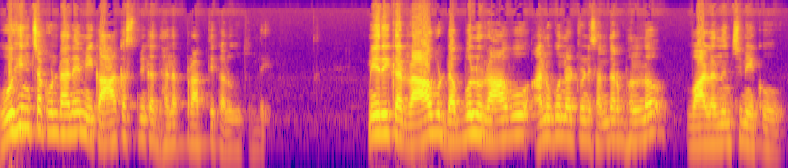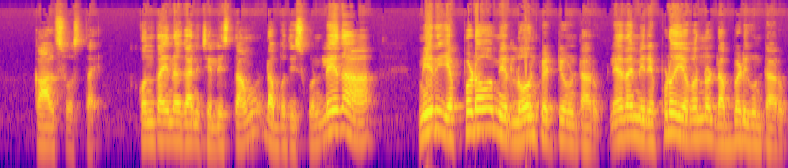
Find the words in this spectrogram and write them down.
ఊహించకుండానే మీకు ఆకస్మిక ధనప్రాప్తి కలుగుతుంది. మీరు ఇక రావు డబ్బులు రావు అనుకున్నటువంటి సందర్భంలో వాళ్ళ నుంచి మీకు కాల్స్ వస్తాయి. కొంతైనా కానీ చెల్లిస్తాము డబ్బు తీసుకోండి. లేదా మీరు ఎప్పుడో మీరు లోన్ పెట్టి ఉంటారు. లేదా మీరు ఎప్పుడో ఎవరినో డబ్బు అడిగి ఉంటారు.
